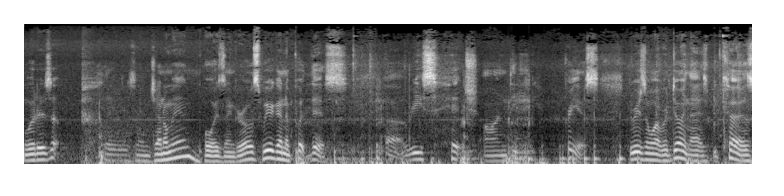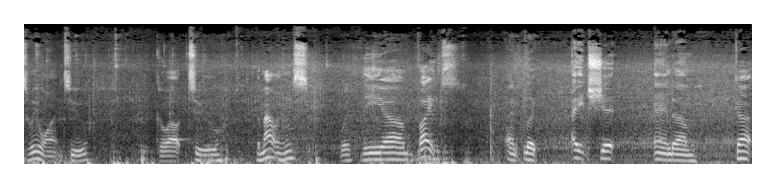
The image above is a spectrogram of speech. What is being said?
What is up, ladies and gentlemen, boys and girls? We are going to put this uh, Reese hitch on the Prius. The reason why we're doing that is because we want to go out to the mountains with the uh, bikes. And look, I ate shit and um, got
